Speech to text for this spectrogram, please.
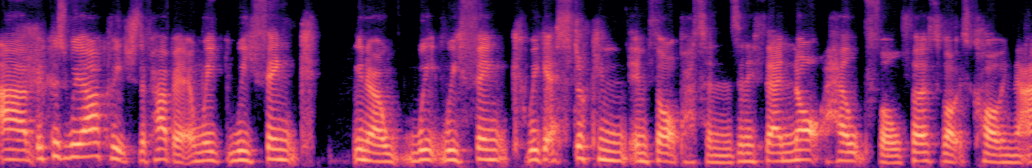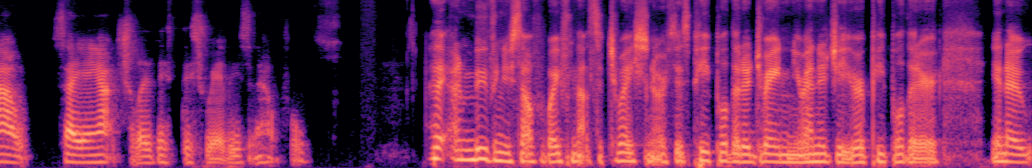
Uh, because we are creatures of habit and we we think you know we we think we get stuck in in thought patterns and if they're not helpful first of all it's calling that out saying actually this this really isn't helpful and moving yourself away from that situation or if there's people that are draining your energy or people that are you know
